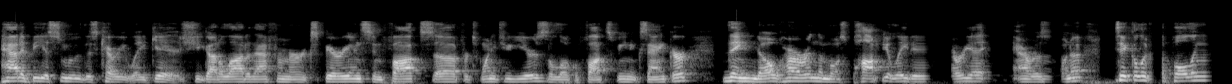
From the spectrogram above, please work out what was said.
how to be as smooth as Kari Lake is. She got a lot of that from her experience in Fox uh, for 22 years, the local Fox Phoenix anchor. They know her in the most populated area Arizona. Take a look at the polling.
